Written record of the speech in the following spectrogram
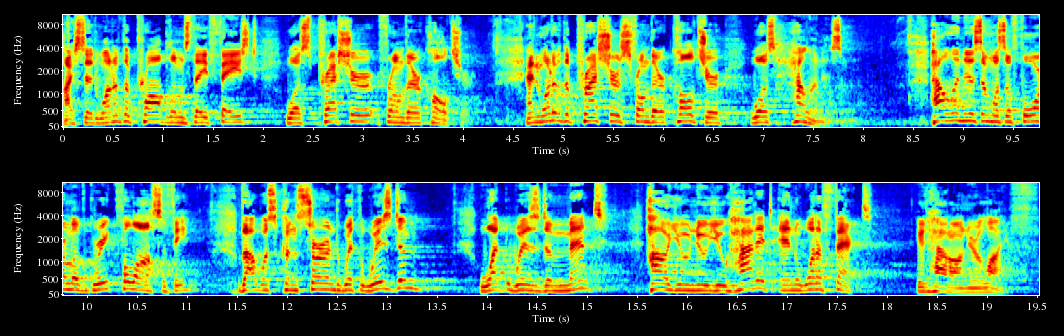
I said one of the problems they faced was pressure from their culture. And one of the pressures from their culture was Hellenism. Hellenism was a form of Greek philosophy that was concerned with wisdom, what wisdom meant, how you knew you had it, and what effect it had on your life.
